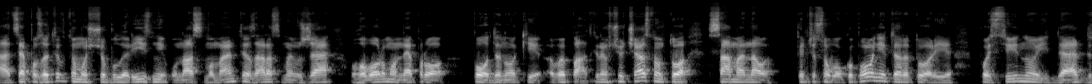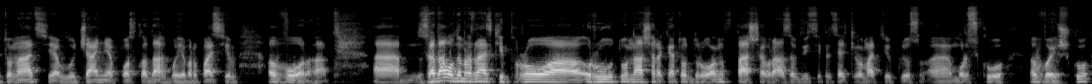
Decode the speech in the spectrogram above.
Е, Це позитив, тому що були різні у нас моменти. Зараз ми вже говоримо не про поодинокі випадки. Якщо чесно, то саме на тимчасово окупованій території постійно йде детонація, влучання по складах боєприпасів ворога. Е, Згадав Володимир Зеленський про руту. Наш ракетодрон вперше вразив 250 кілометрів плюс е, морську вишку.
